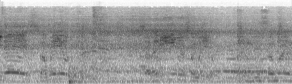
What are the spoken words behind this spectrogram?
ఇదే సమయం సరైన సమయం. సమయం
